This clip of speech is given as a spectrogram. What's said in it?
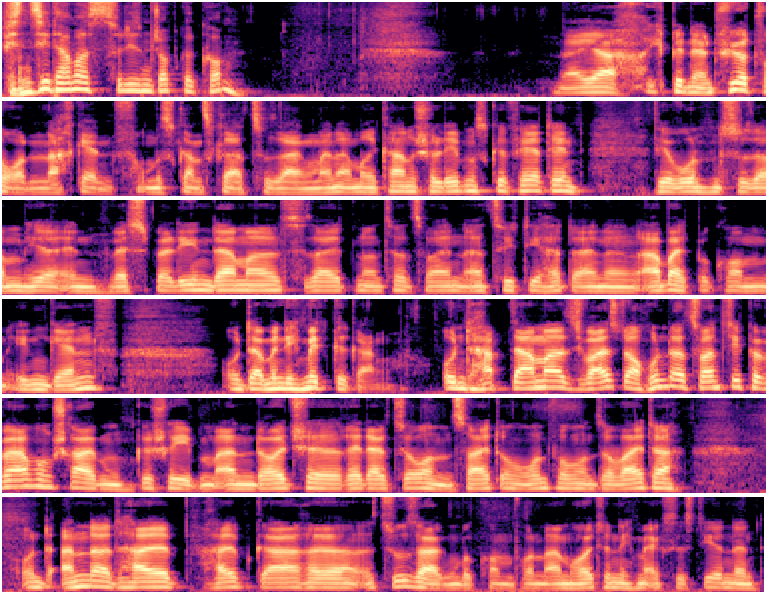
Wie sind Sie damals zu diesem Job gekommen? Naja, ich bin entführt worden nach Genf, um es ganz klar zu sagen. Meine amerikanische Lebensgefährtin, wir wohnten zusammen hier in Westberlin damals seit 1982, die hat eine Arbeit bekommen in Genf. Und da bin ich mitgegangen und habe damals, ich weiß noch, 120 Bewerbungsschreiben geschrieben an deutsche Redaktionen, Zeitungen, Rundfunk und so weiter und anderthalb halbgare Zusagen bekommen von einem heute nicht mehr existierenden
